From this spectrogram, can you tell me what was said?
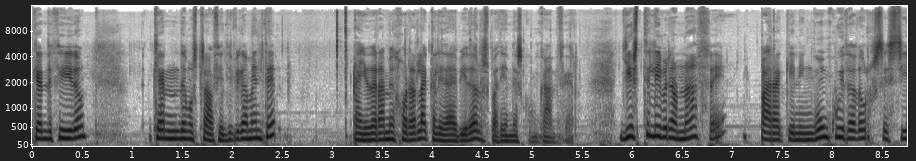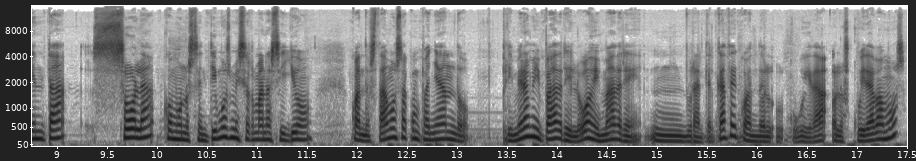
que han decidido, que han demostrado científicamente ayudar a mejorar la calidad de vida de los pacientes con cáncer. Y este libro nace para que ningún cuidador se sienta sola como nos sentimos mis hermanas y yo cuando estábamos acompañando primero a mi padre y luego a mi madre mm, durante el cáncer, cuando los cuidábamos.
